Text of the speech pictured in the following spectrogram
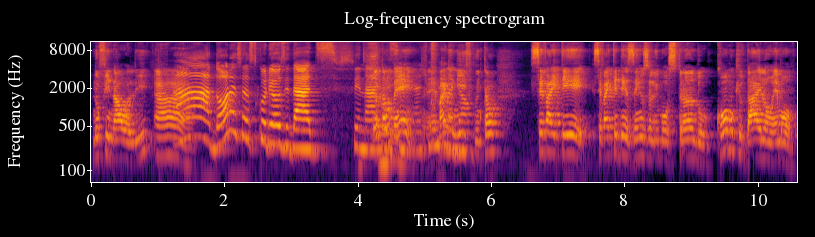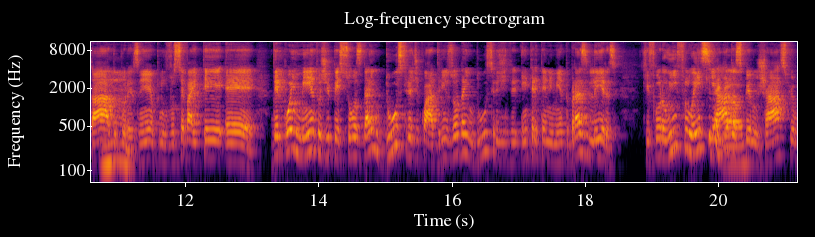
no final ali. Ah, ah adoro essas curiosidades finais. Eu também, assim, é magnífico. Legal. Então, você vai ter, você vai ter desenhos ali mostrando como que o Dylon é montado, hum. por exemplo. Você vai ter é, depoimentos de pessoas da indústria de quadrinhos ou da indústria de entretenimento brasileiras que foram influenciadas que pelo Jaspion.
